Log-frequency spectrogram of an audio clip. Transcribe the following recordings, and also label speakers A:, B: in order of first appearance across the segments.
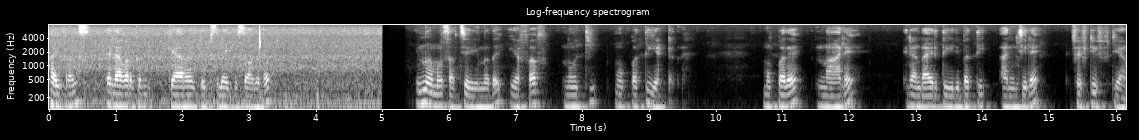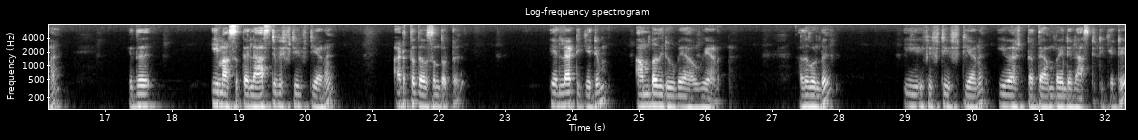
A: Hi friends എല്ലാവർക്കും കേരള ടിപ്സിലേക്ക് സ്വാഗതം. ഇന്ന് നമ്മൾ സെർച്ച് ചെയ്യുന്നത് എഫ് എഫ് നൂറ്റി മുപ്പത്തി എട്ട് മുപ്പത് നാല് രണ്ടായിരത്തി ഇരുപത്തി അഞ്ചിലെ ഫിഫ്റ്റി ഫിഫ്റ്റിയാണ് ഇത് ഈ മാസത്തെ ലാസ്റ്റ് ഫിഫ്റ്റി ഫിഫ്റ്റിയാണ് അടുത്ത ദിവസം തൊട്ട് എല്ലാ ടിക്കറ്റും അമ്പത് രൂപയാവുകയാണ്. അതുകൊണ്ട് ഈ ഫിഫ്റ്റി ഫിഫ്റ്റിയാണ് ഈ വർഷത്തെ അമ്പതിന്റെ ലാസ്റ്റ് ടിക്കറ്റ്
